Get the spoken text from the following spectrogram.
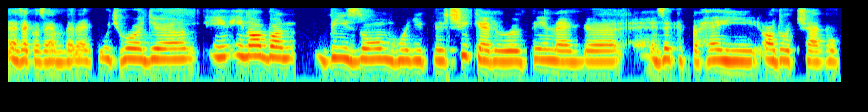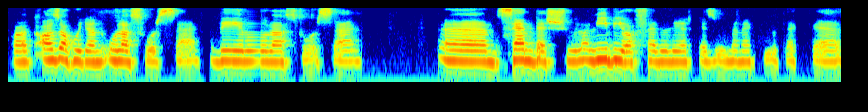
ezek az emberek. Úgyhogy én, én abban bízom, hogy itt sikerül tényleg ezeket a helyi adottságokat, az, ahogyan Olaszország, Dél-Olaszország szembesül a Líbia felől érkező menekültekkel,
